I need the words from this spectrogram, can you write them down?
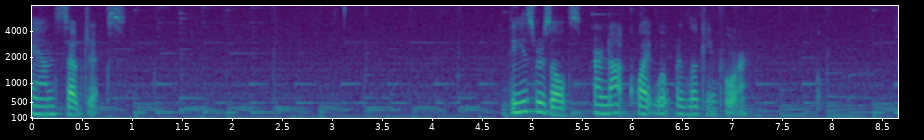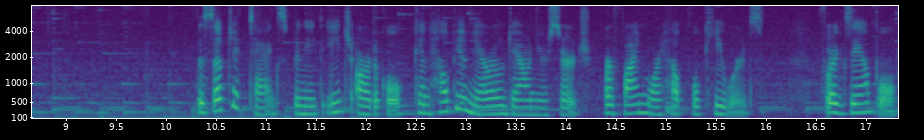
and subjects. These results are not quite what we're looking for. The subject tags beneath each article can help you narrow down your search or find more helpful keywords. For example,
